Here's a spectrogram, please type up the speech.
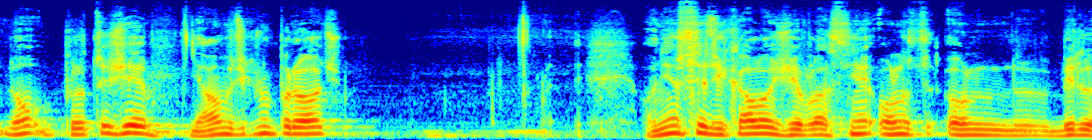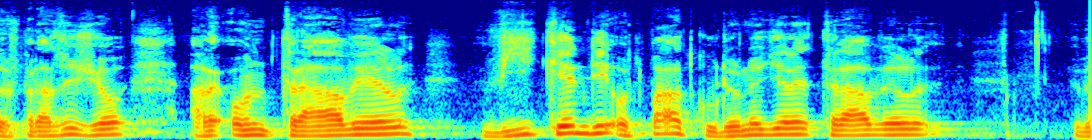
no, protože, já vám řeknu proč. O něm se říkalo, že vlastně on, on bydl v Praze, že jo? ale on trávil víkendy od pátku do neděle trávil v,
